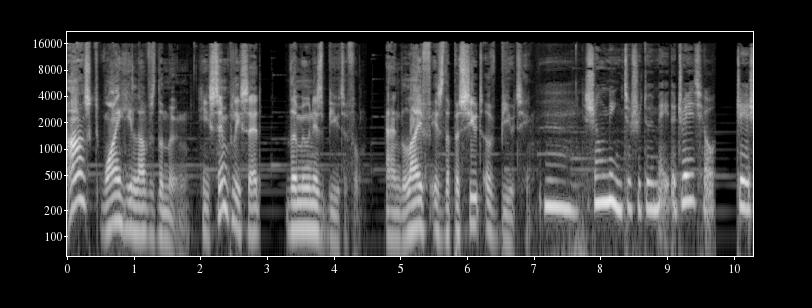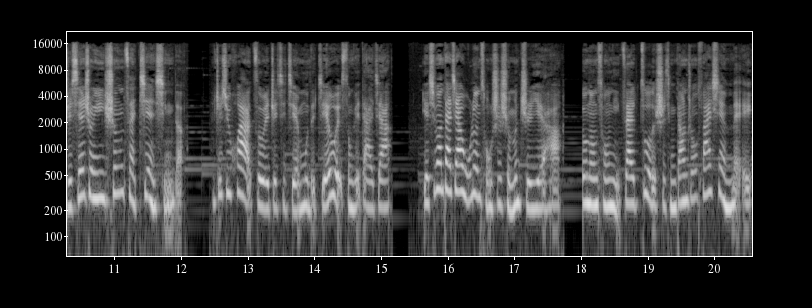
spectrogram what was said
asked why he loves the moon, he simply said, The moon is beautiful and life is the pursuit of beauty. 嗯，生命就是对美的追求，这也是先生一生在践行的。这句话作为这期节目的结尾送给大家，也希望大家无论从事什么职业哈，都能从你在做的事情当中发现美，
